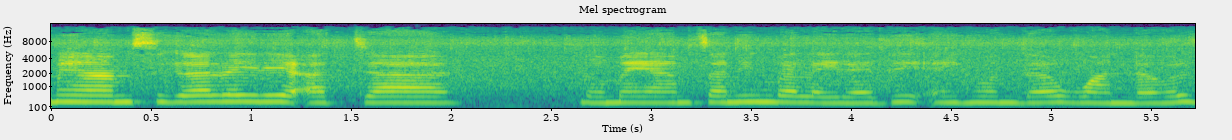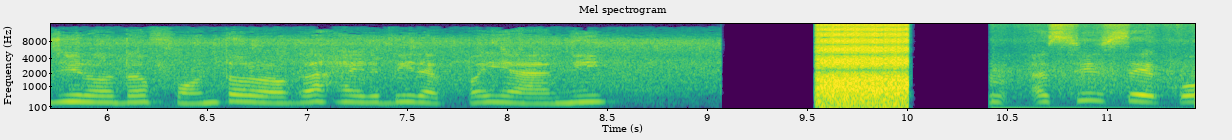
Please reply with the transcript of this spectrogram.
ꯃꯌꯥꯝꯁꯤꯒ ꯂꯩꯔꯦ ꯑꯆꯥꯔ ꯑꯗꯣ ꯃꯌꯥꯝ ꯆꯥꯅꯤꯡꯕ ꯂꯩꯔꯗꯤ ꯑꯩꯉꯣꯟꯗ ꯋꯥꯟ ꯗꯕꯜ ꯖꯤꯔꯣꯗ ꯐꯣꯟ ꯇꯧꯔꯛꯑꯒ ꯍꯥꯏꯕꯤꯔꯛꯄ ꯌꯥꯅꯤ ꯑꯁꯤꯁꯦꯀꯣ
